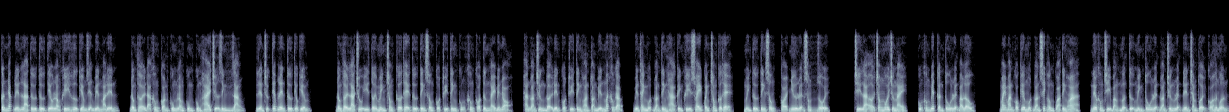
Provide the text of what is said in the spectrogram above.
cân nhắc đến là từ tử tiêu long khí hư kiếm diễn biến mà đến, đồng thời đã không còn cùng long cùng cùng hai chữ dinh dáng, liền trực tiếp lên tử tiêu kiếm. Đồng thời lá chú ý tới mình trong cơ thể tử tinh sông cột thủy tinh cũng không có từng ngày biến nhỏ hắn đoán chừng đợi đến cột thủy tinh hoàn toàn biến mất không gặp, biến thành một đoàn tinh hà kình khí xoay quanh trong cơ thể, mình tử tinh sông coi như luyện xong rồi. Chỉ là ở trong môi trường này, cũng không biết cần tu luyện bao lâu. May mắn có kia một đoàn xích hồng quả tinh hoa, nếu không chỉ bằng mượn tự mình tu luyện đoán chừng luyện đến trăm tuổi có hơn muốn.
